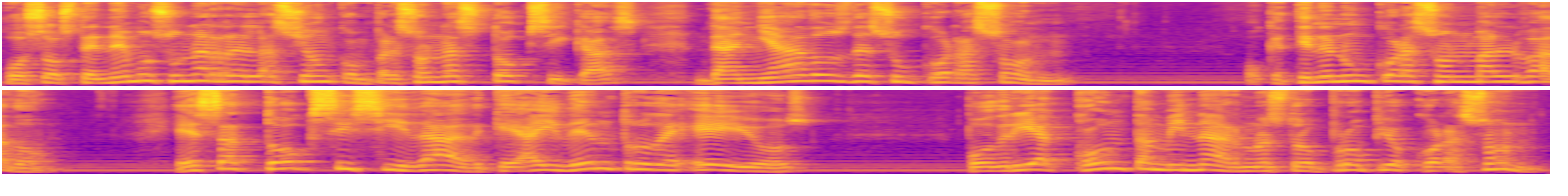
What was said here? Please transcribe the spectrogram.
o sostenemos una relación con personas tóxicas, dañados de su corazón, o que tienen un corazón malvado, esa toxicidad que hay dentro de ellos podría contaminar nuestro propio corazón.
